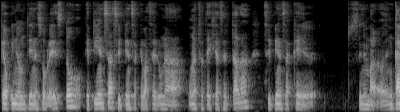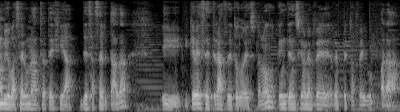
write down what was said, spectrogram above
qué opinión tienes sobre esto, qué piensas, si piensas que va a ser una, estrategia acertada, si piensas que, sin embargo, en cambio va a ser una estrategia desacertada y, qué ves detrás de todo esto, ¿no? ¿Qué intenciones ves respecto a Facebook para,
